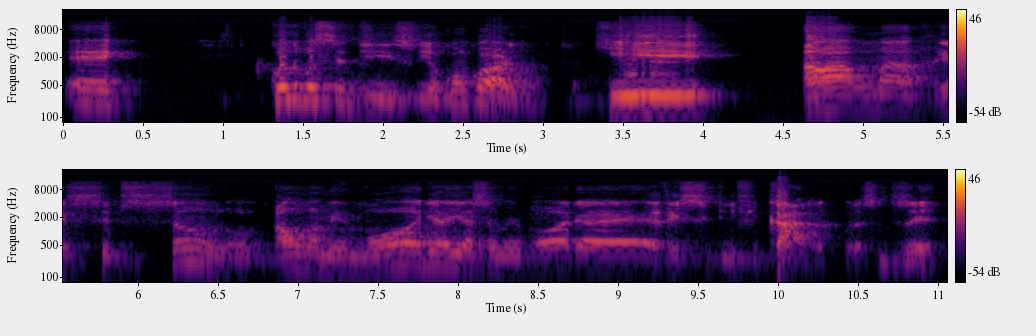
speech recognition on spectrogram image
é quando você diz, e eu concordo, que há uma recepção, há uma memória e essa memória é ressignificada, por assim dizer.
